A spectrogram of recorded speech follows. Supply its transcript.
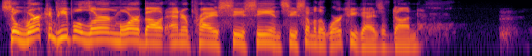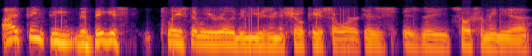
So, where can people learn more about Enterprise CC and see some of the work you guys have done? I think the the biggest place that we've really been using to showcase our work is is the social media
